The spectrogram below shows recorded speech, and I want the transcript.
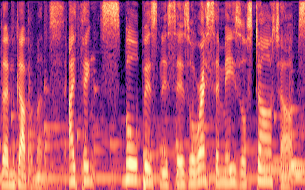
than governments. I think small businesses or SMEs or startups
